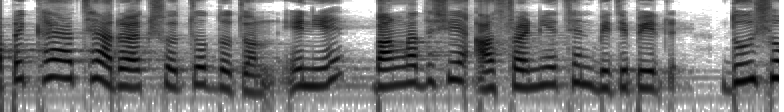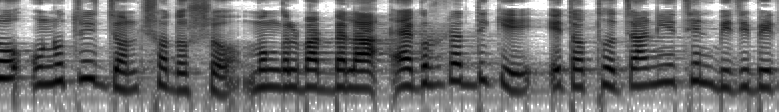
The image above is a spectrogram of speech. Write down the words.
অপেক্ষায় আছে আরও একশো চোদ্দ জন। এ নিয়ে বাংলাদেশে আশ্রয় নিয়েছেন বিজেপির দুইশো উনত্রিশ জন সদস্য। মঙ্গলবার বেলা এগারোটার দিকে এ তথ্য জানিয়েছেন বিজেপির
